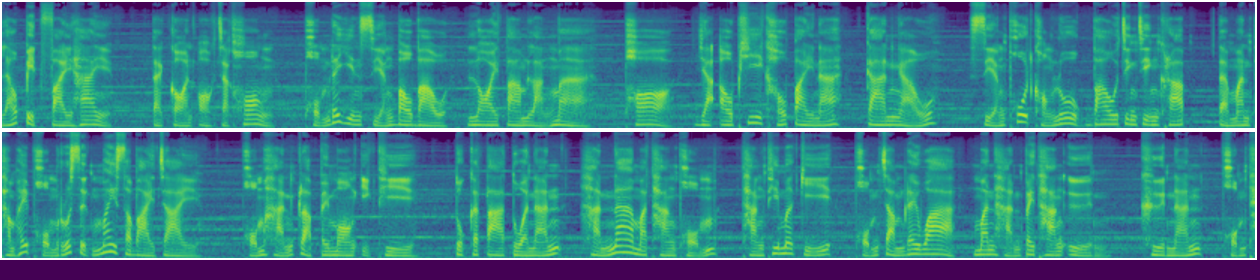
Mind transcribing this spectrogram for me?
แล้วปิดไฟให้ แต่ก่อนออกจากห้อง ผมได้ยินเสียงเบาๆ ลอยตามหลังมา พ่อ อย่าเอาพี่เขาไปนะ การเหงา เสียงพูดของลูกเบาจริง ๆ ครับ แต่มันทำให้ผมรู้สึกไม่สบายใจ ผมหันกลับไปมองอีกที ตุ๊กตาตัวนั้นหันหน้ามาทางผม ทางที่เมื่อกี้ ผมจำได้ว่ามันหันไปทางอื่น คืนนั้นผมแท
